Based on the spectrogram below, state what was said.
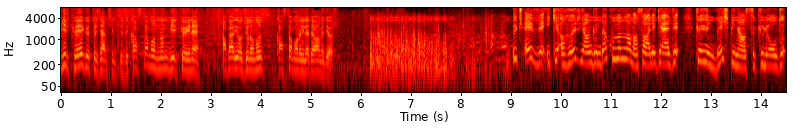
Bir köye götüreceğim şimdi sizi. Kastamonu'nun bir köyüne. Haber yolculuğumuz Kastamonu ile devam ediyor. Üç ev ve iki ahır yangında kullanılamaz hale geldi. Köyün beş binası kül oldu.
